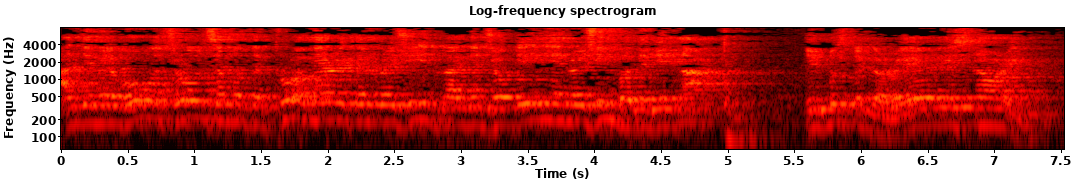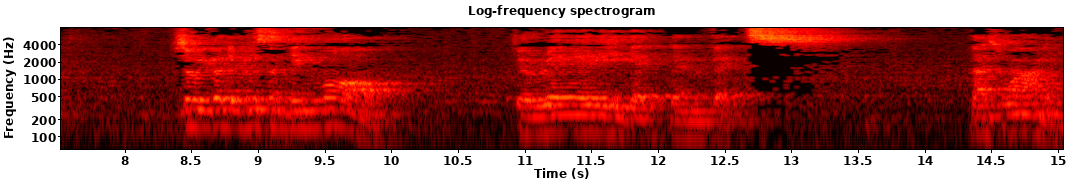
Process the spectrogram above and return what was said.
and they would have overthrown some of the pro-American regimes like the Jordanian regime, but they did not. The Muslims are really snoring. So we've got to do something more to really get them vexed. That's why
